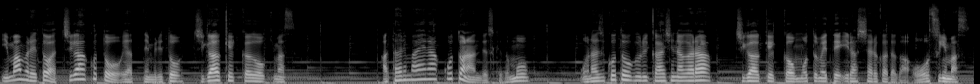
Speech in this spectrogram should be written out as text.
今までとは違うことをやってみると違う結果が起きます。当たり前なことなんですけども同じことを繰り返しながら違う結果を求めていらっしゃる方が多すぎます。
